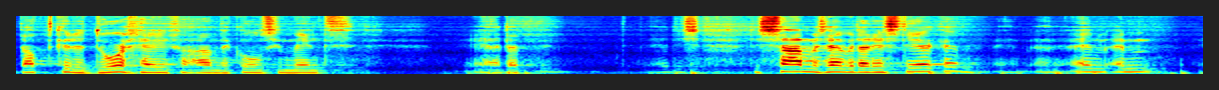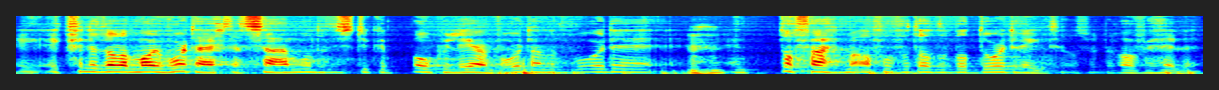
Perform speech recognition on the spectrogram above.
Dat kunnen doorgeven aan de consument. Ja, dat, eh, dus, dus samen zijn we daarin sterker. En, en ik vind het wel een mooi woord eigenlijk, dat samen. Want het is natuurlijk een populair woord aan het worden. Mhm. En toch vraag ik me af of het altijd wat doordringt als we het erover hebben.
